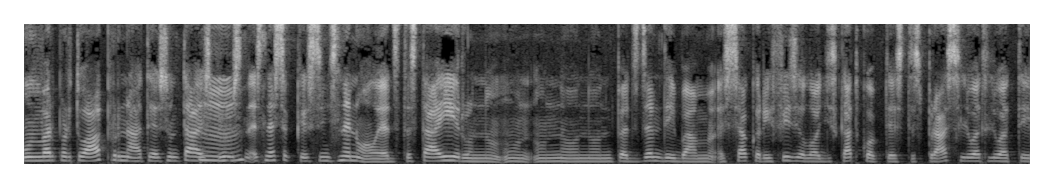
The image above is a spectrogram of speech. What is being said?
un var par to aprunāties. Tā, es, mm. protams, es nesaku, ka es viņas nenoliedzu, tas tā ir. Un, un, un, un, un pēc dzemdībām es saku, arī fizioloģiski atkopties, tas prasa ļoti, ļoti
